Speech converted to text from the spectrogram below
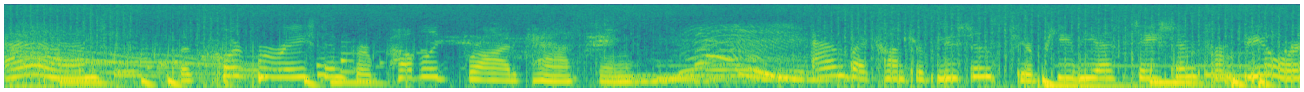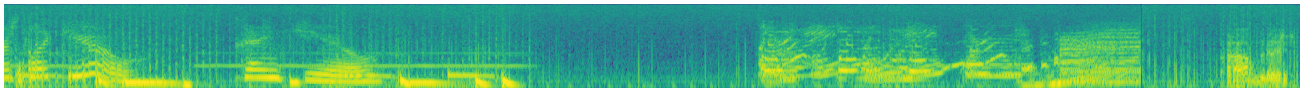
and the Corporation for Public Broadcasting and by contributions to your PBS station from viewers like you. Thank you. Published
